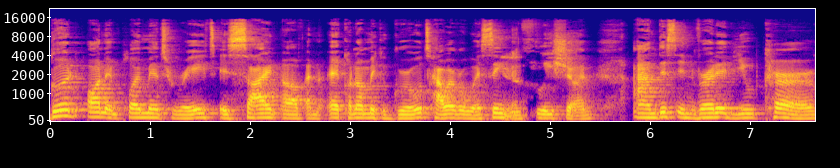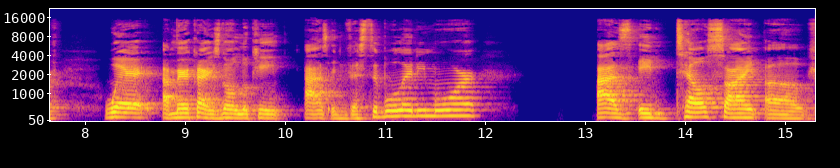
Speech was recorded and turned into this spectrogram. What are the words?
good unemployment rate is sign of an economic growth. However, we're seeing yeah. inflation and this inverted yield curve where America is not looking as investable anymore as a tell sign of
